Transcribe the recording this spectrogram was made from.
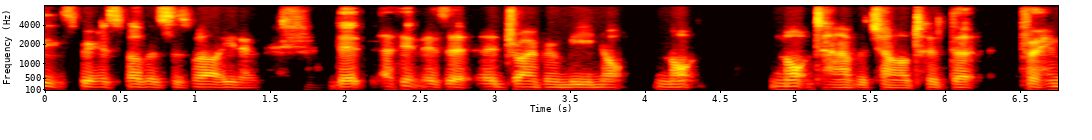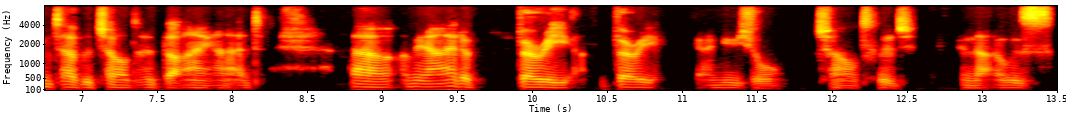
the experience of others as well. You know, that I think there's a, a driver in me not not not to have the childhood that for him to have the childhood that I had. Uh, I mean, I had a very very unusual childhood in that I was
